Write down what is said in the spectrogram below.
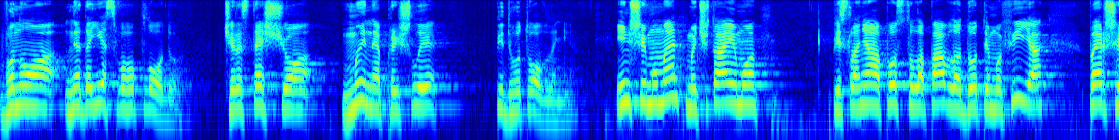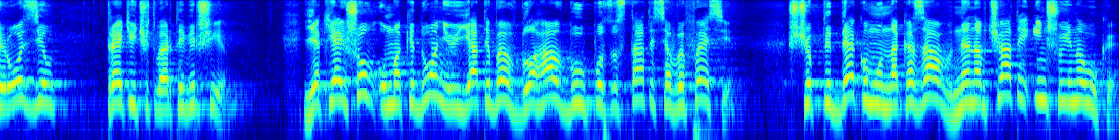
воно не дає свого плоду через те, що ми не прийшли підготовлені. Інший момент ми читаємо післання апостола Павла до Тимофія, перший розділ, третій, четвертий вірші. Як я йшов у Македонію, я тебе вблагав був позостатися в Ефесі, щоб ти декому наказав не навчати іншої науки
